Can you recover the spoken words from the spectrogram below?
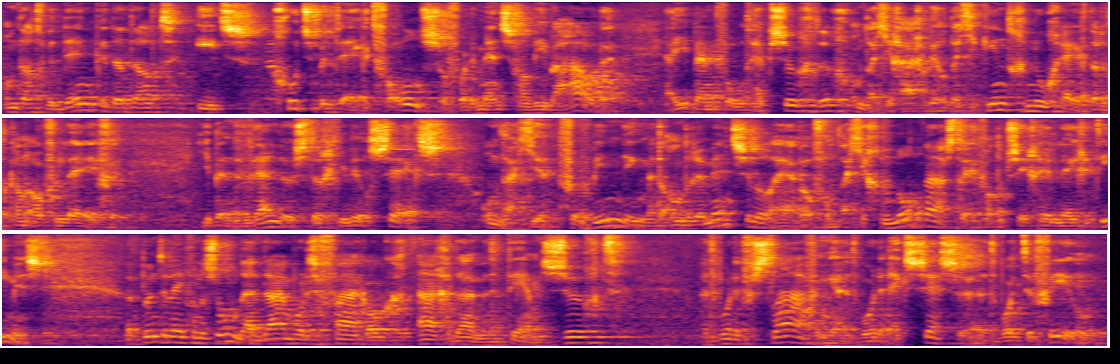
omdat we denken dat dat iets goeds betekent voor ons of voor de mensen van wie we houden. je bent bijvoorbeeld hebzuchtig omdat je graag wil dat je kind genoeg heeft, dat het kan overleven. Je bent wellustig, je wil seks, omdat je verbinding met andere mensen wil hebben of omdat je genot nastreeft, wat op zich heel legitiem is. Het punt alleen van de zonde, en daarom worden ze vaak ook aangeduid met de term zucht. Het worden verslavingen, het worden excessen, het wordt te veel.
